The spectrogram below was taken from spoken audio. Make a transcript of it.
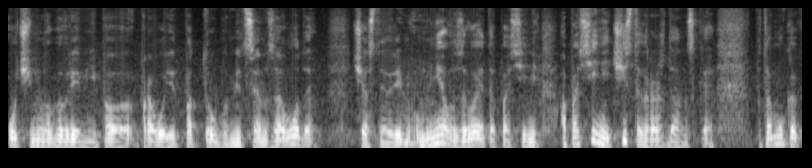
очень много времени проводит под трубами цен завода, частное время, у меня вызывает опасение. Опасение чисто гражданское, потому как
